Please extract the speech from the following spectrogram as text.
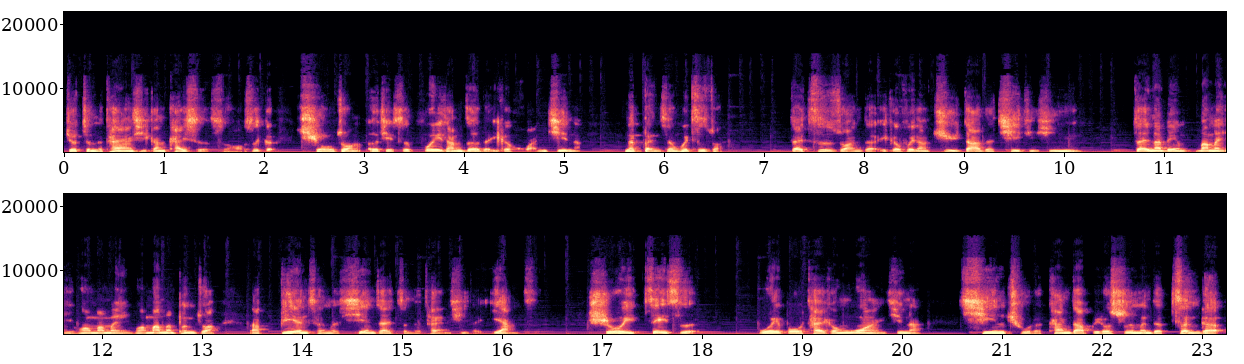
就整个太阳系刚开始的时候是一个球状，而且是非常热的一个环境啊。那本身会自转，在自转的一个非常巨大的气体星云，在那边慢慢演化，慢慢演化，慢慢碰撞，那变成了现在整个太阳系的样子。所以这次韦伯太空望远镜呢，清楚的看到比罗斯门的整个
